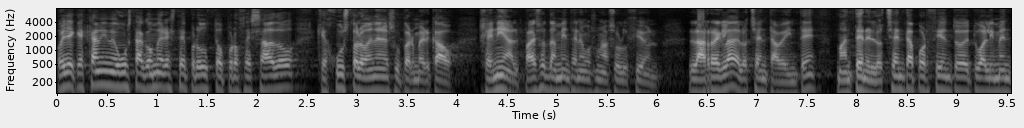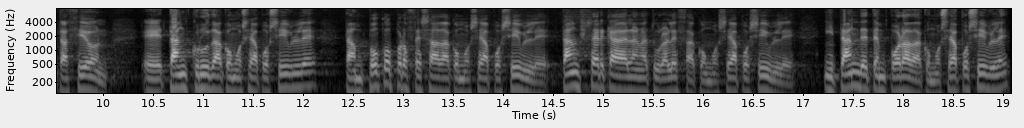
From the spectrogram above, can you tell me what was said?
Oye, que es que a mí me gusta comer este producto procesado que justo lo venden en el supermercado. Genial, para eso también tenemos una solución. La regla del 80-20. Mantén el 80% de tu alimentación eh, tan cruda como sea posible, tan poco procesada como sea posible, tan cerca de la naturaleza como sea posible y tan de temporada como sea posible,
